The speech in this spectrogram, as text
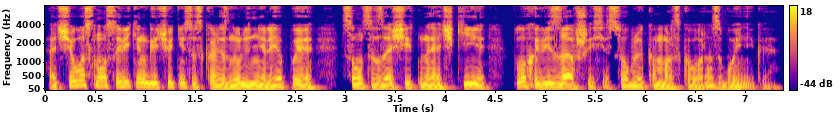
отчего с носа викинга чуть не соскользнули нелепые солнцезащитные очки, плохо вязавшиеся с обликом морского разбойника.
